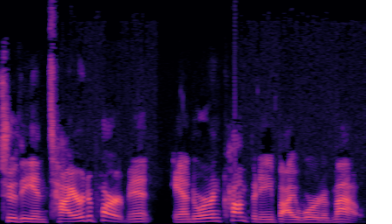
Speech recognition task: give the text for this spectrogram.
to the entire department and or in company by word of mouth.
